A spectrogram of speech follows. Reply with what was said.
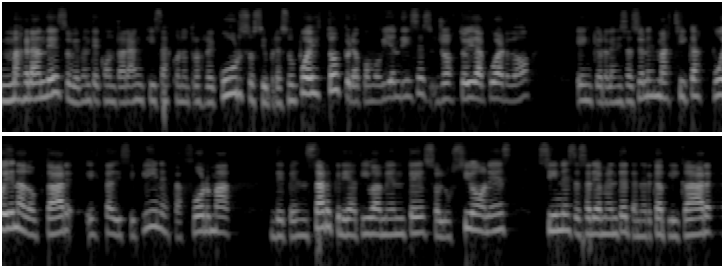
más grandes obviamente contarán quizás con otros recursos y presupuestos, pero como bien dices, yo estoy de acuerdo en que organizaciones más chicas pueden adoptar esta disciplina, esta forma de pensar creativamente soluciones sin necesariamente tener que aplicar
